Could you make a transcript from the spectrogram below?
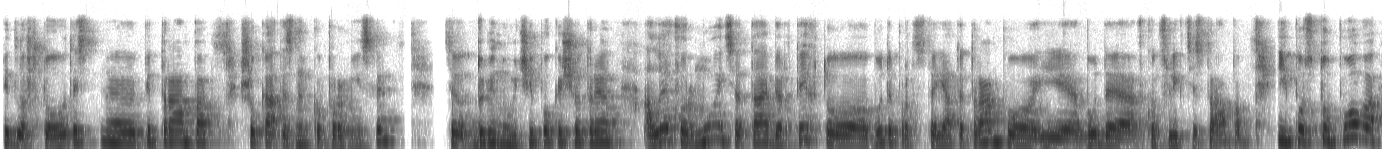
підлаштовуватись е, під Трампа, шукати з ним компроміси. Це домінуючий поки що тренд, але формується табір тих, хто буде протистояти Трампу і буде в конфлікті з Трампом. І поступово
